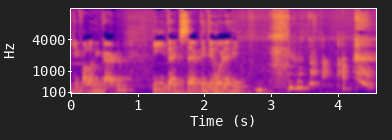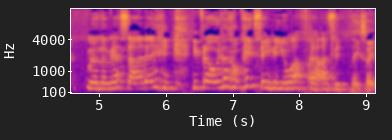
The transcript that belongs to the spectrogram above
quem fala é o Ricardo. E em Terra de Cego, quem tem um olho é rei. Meu nome é Sara e, e pra hoje eu não pensei em nenhuma frase. É isso aí.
